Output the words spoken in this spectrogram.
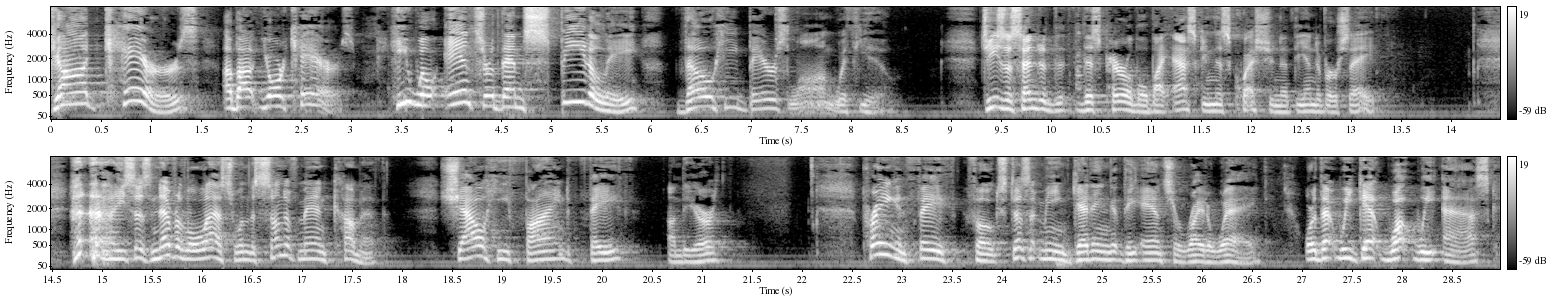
God cares about your cares. He will answer them speedily, though he bears long with you. Jesus ended this parable by asking this question at the end of verse 8. he says, Nevertheless, when the Son of Man cometh, shall he find faith on the earth? Praying in faith, folks, doesn't mean getting the answer right away or that we get what we ask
